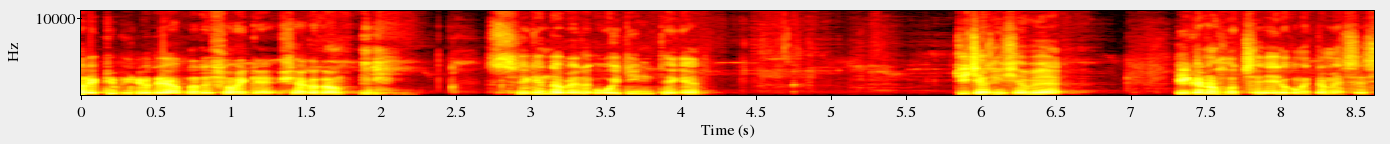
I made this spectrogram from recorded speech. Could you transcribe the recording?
আরেকটি ভিডিওতে আপনাদের সবাইকে স্বাগত সেকেন্ডাবের ওয়েটিং থেকে টিচার হিসেবে টেকানো হচ্ছে এরকম একটা মেসেজ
